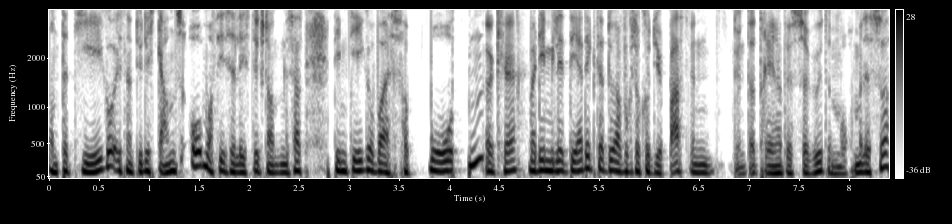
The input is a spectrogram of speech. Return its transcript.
Und der Diego ist natürlich ganz oben auf dieser Liste gestanden. Das heißt, dem Diego war es verboten, Okay. weil die Militärdiktatur einfach gesagt hat, ja passt, wenn, wenn der Trainer das so will, dann machen wir das so.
